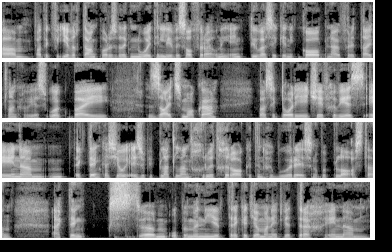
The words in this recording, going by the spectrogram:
um wat ek vir ewig dankbaar is wat ek nooit in lewe sal verruil nie. En toe was ek in die Kaap nou vir 'n tyd lank gewees, ook by Zaitsmokka was ek daar die chef gewees en um ek dink as jy is op die platteland groot geraak het en gebore is en op 'n plaas dan ek dink um op 'n manier trek dit jou maar net weer terug en um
